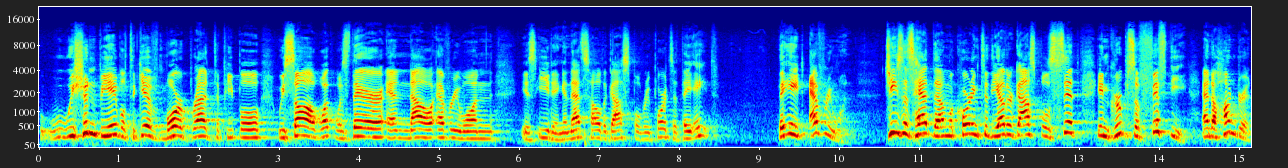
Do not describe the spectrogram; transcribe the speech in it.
We shouldn't be able to give more bread to people. We saw what was there, and now everyone is eating. And that's how the gospel reports it. They ate. They ate everyone. Jesus had them, according to the other gospels, sit in groups of 50 and 100.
